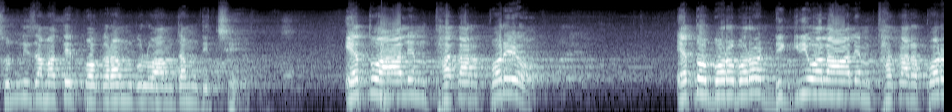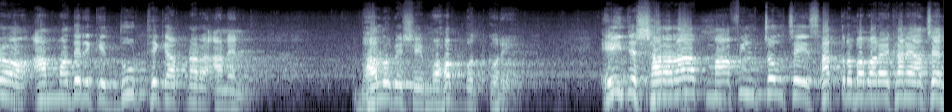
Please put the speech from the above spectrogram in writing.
সুন্নি জামাতের প্রোগ্রামগুলো আঞ্জাম দিচ্ছে। এত আলেম থাকার পরেও, এত বড় বড় ডিগ্রিওয়ালা আলেম থাকার পরেও আমাদেরকে দূর থেকে আপনারা আনেন, ভালোবেসে মহব্বত করে। এই যে সারা রাত মাহফিল চলছে, ছাত্র বাবারা এখানে আছেন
